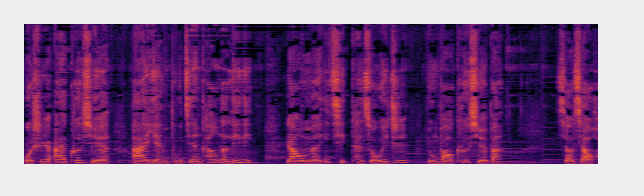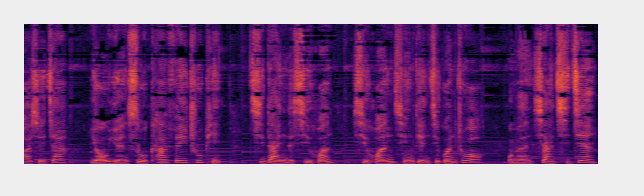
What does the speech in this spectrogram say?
我是爱科学、爱眼部健康的 Lily，让我们一起探索未知，拥抱科学吧！小小化学家由元素咖啡出品，期待你的喜欢，喜欢请点击关注哦！我们下期见。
